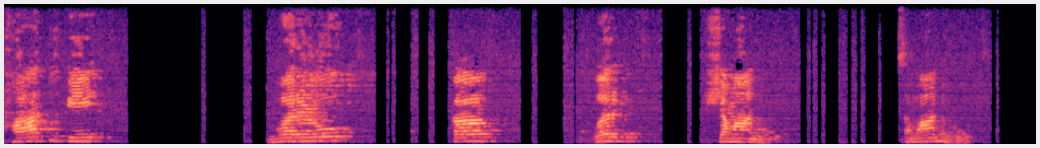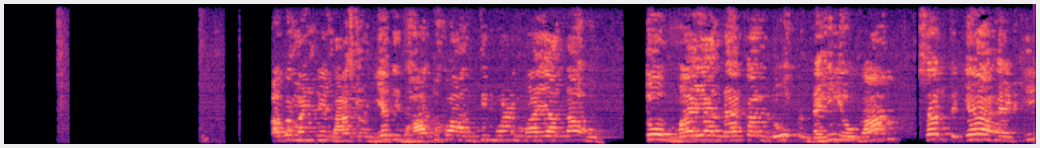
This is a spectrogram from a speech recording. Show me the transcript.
धातु के वर्णों का वर्ग समान हो समान हो। अब मैंने लास्ट में, यदि धातु का अंतिम वर्ण म या न हो तो म या न का लोप नहीं होगा। शर्त यह है कि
